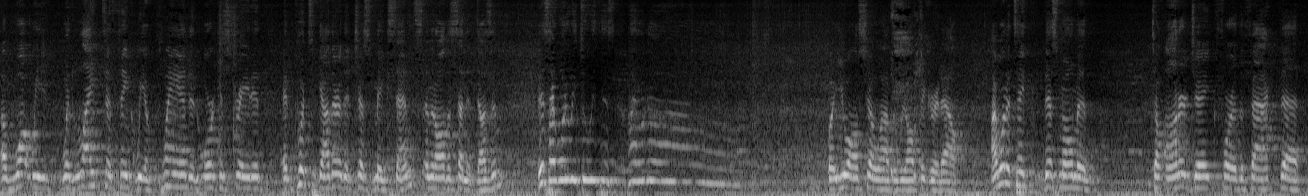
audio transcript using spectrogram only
of what we would like to think we have planned and orchestrated and put together that just makes sense and then all of a sudden it doesn't. It's like, what do we do with this? I don't know. But you all show up and we all figure it out. I want to take this moment to honor Jake for the fact that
